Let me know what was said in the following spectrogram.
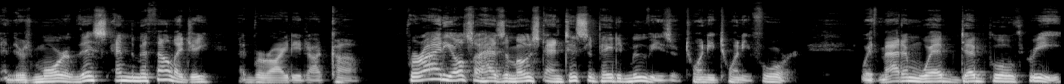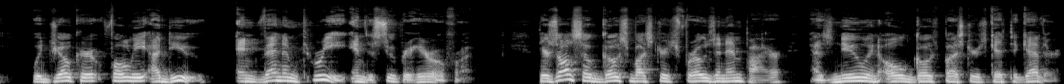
And there's more of this and the mythology at Variety.com. Variety also has the most anticipated movies of 2024, with Madame Web Deadpool 3 with Joker Folie à Deux and Venom 3 in the superhero front. There's also Ghostbusters Frozen Empire as new and old Ghostbusters get together,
